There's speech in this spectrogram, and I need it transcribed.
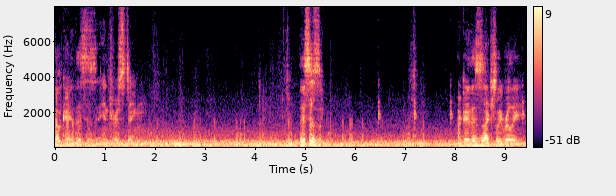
Okay, this is interesting. This is. Okay, this is actually really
